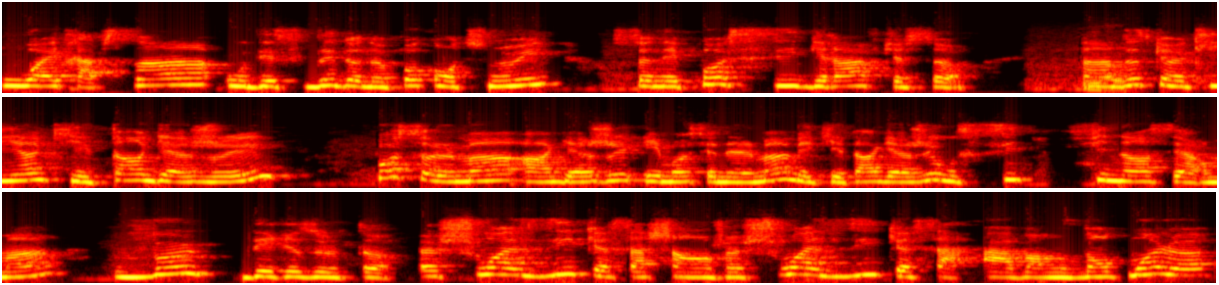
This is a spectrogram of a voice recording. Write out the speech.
ou être absent ou décider de ne pas continuer, ce n'est pas si grave que ça. Tandis qu'un client qui est engagé, pas seulement engagé émotionnellement, mais qui est engagé aussi financièrement, veut des résultats, a choisi que ça change, a choisi que ça avance. Donc moi, là,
